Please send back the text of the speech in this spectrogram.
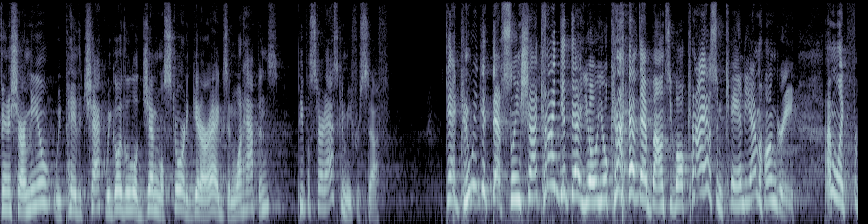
finish our meal, we pay the check, we go to the little general store to get our eggs, and what happens? People start asking me for stuff. Dad, can we get that slingshot? Can I get that yo yo? Can I have that bouncy ball? Can I have some candy? I'm hungry. I'm like, for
